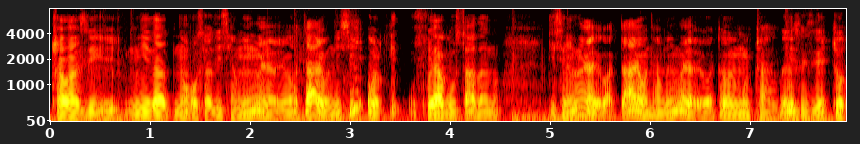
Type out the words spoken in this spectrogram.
chavas de mi edad, ¿no? O sea, dice, a mí me la arrebataron, y sí, porque fue abusada, ¿no? Dice, a mí me la arrebataron, a mí me la arrebataron muchas veces, de hecho,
